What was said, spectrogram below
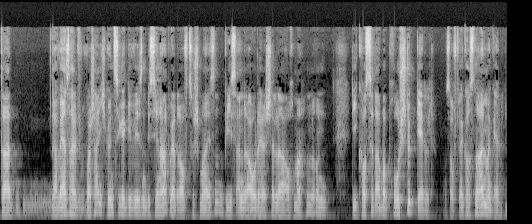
da, da wäre es halt wahrscheinlich günstiger gewesen, ein bisschen Hardware drauf zu schmeißen, wie es andere Autohersteller auch machen. Und die kostet aber pro Stück Geld. Software kostet nur einmal Geld.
